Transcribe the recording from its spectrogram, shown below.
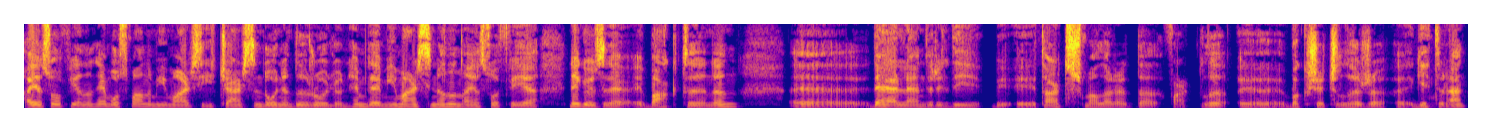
Ayasofya'nın hem Osmanlı mimarisi içerisinde oynadığı rolün hem de Mimar Sinan'ın Ayasofya'ya ne gözle baktığının e, değerlendirildiği e, tartışmalara da farklı e, bakış açıları getiren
